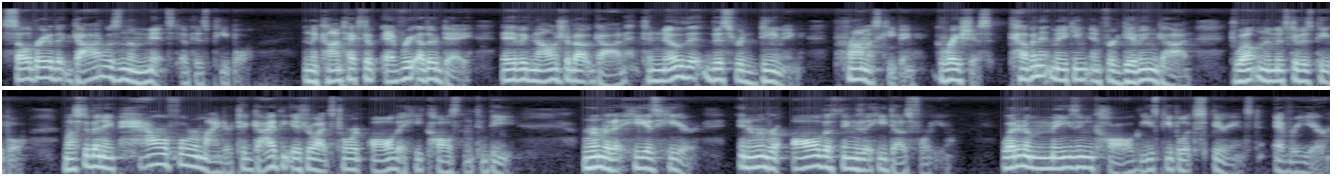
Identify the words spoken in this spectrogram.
celebrated that God was in the midst of his people. In the context of every other day, they have acknowledged about God to know that this redeeming, promise keeping, gracious, covenant making, and forgiving God dwelt in the midst of his people must have been a powerful reminder to guide the Israelites toward all that he calls them to be. Remember that he is here, and remember all the things that he does for you. What an amazing call these people experienced every year.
